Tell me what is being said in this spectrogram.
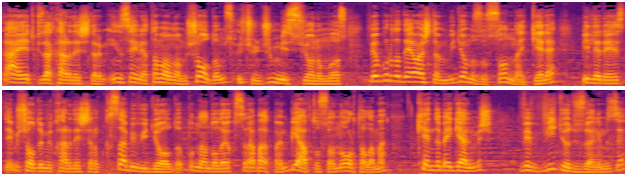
Gayet güzel kardeşlerim. Insane'e tamamlamış olduğumuz 3. misyonumuz. Ve burada da yavaştan videomuzun sonuna gelebiliriz. Demiş olduğum kardeşlerim kısa bir video oldu. Bundan dolayı kusura bakmayın. Bir hafta sonra ortalama kendime gelmiş. Ve video düzenimizi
